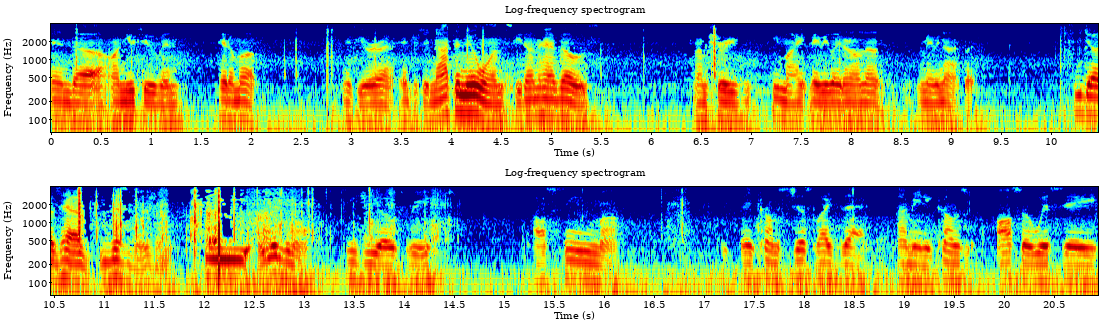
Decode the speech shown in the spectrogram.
and uh, on YouTube and hit him up if you're uh, interested. Not the new ones. He doesn't have those. I'm sure he, he might, maybe later on, uh, maybe not, but he does have this version, the original CG03 Aosenma. It comes just like that. I mean, it comes also with a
